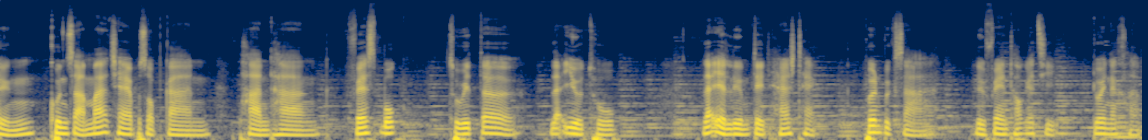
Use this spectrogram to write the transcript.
ถึงคุณสามารถแชร์ประสบการณ์ ผ่านทาง Facebook Twitter และ YouTube และอย่าลืมติด Hashtag เพื่อนปรึกษาหรือ f r ร e n d t a l k a ด้วยนะครับ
